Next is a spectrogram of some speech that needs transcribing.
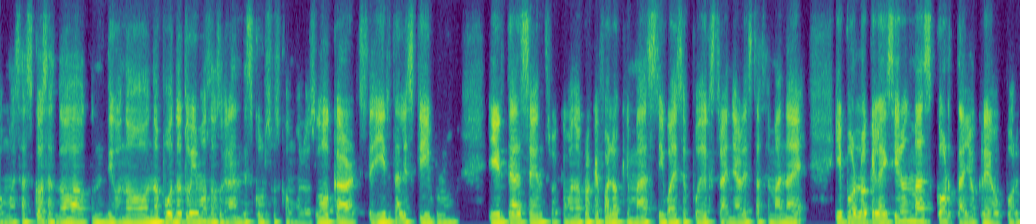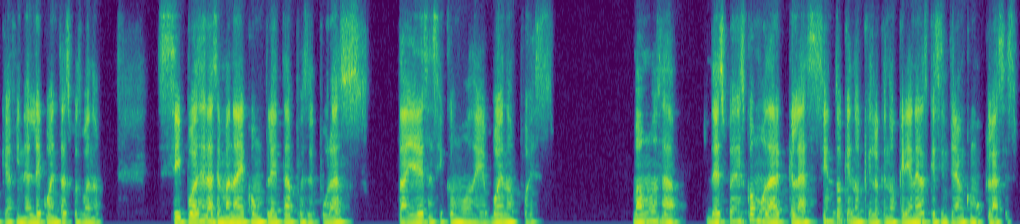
como esas cosas, ¿no? Digo, no, no, no tuvimos los grandes cursos como los go-karts, irte al escape room, irte al centro, que bueno, creo que fue lo que más igual se pudo extrañar esta semana, ¿eh? Y por lo que la hicieron más corta, yo creo, porque a final de cuentas, pues bueno, si puedes la semana E completa, pues de puras talleres así como de, bueno, pues vamos a, después es como dar clases, siento que no, que lo que no querían era que sintieran como clases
